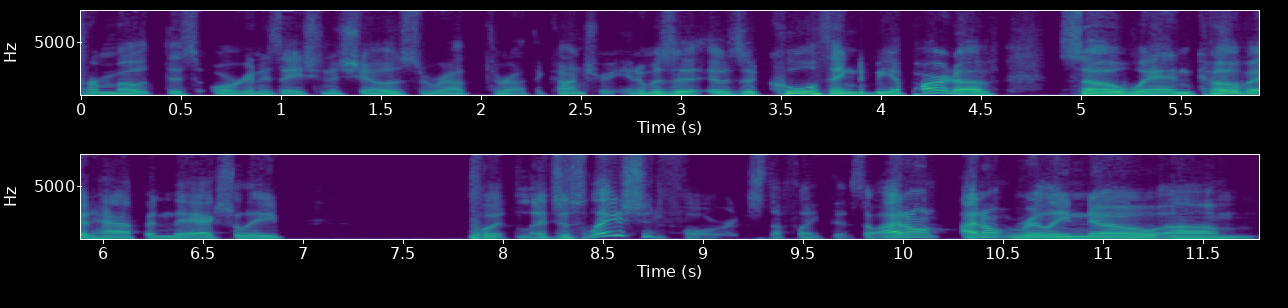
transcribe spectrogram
promote this organization of shows throughout throughout the country and it was a it was a cool thing to be a part of so when covid happened they actually put legislation forward stuff like this so i don't i don't really know um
